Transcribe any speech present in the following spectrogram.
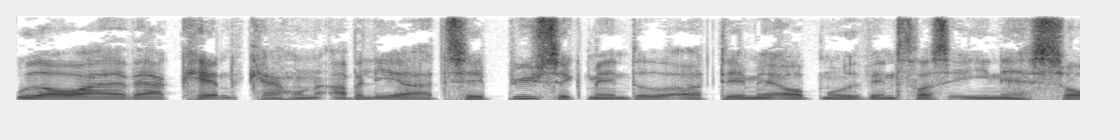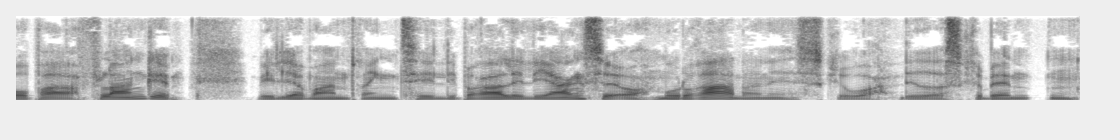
Udover at være kendt, kan hun appellere til bysegmentet og dæmme op mod Venstres ene sårbare flanke. Vælgervandringen til Liberal Alliance og Moderaterne, skriver lederskribenten.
